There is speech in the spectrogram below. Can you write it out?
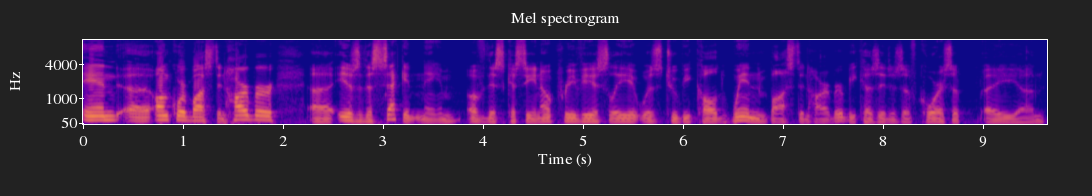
And uh, Encore Boston Harbor uh, is the second name of this casino. Previously, it was to be called Wynn Boston Harbor because it is, of course, a a, um,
